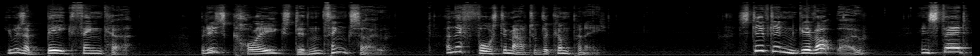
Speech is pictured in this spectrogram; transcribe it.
He was a big thinker, but his colleagues didn't think so, and they forced him out of the company. Steve didn't give up though. Instead,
